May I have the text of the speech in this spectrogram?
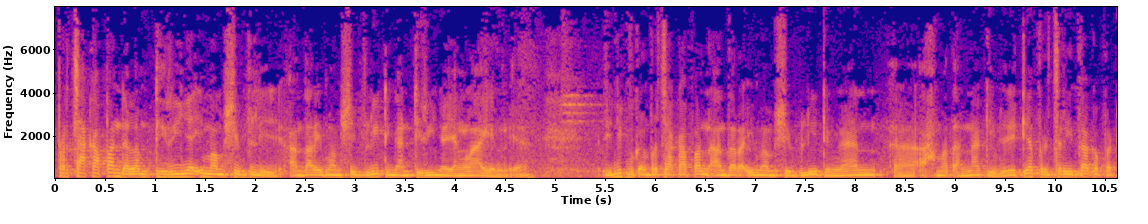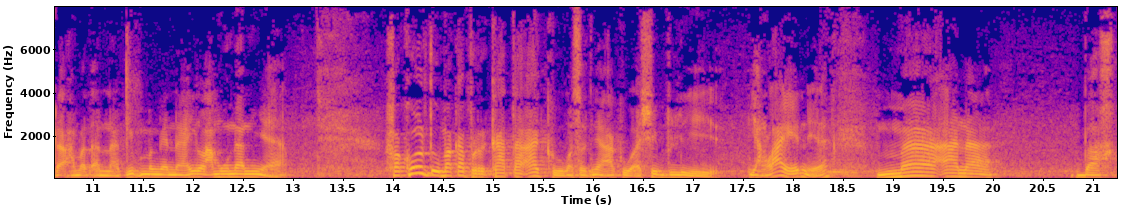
percakapan dalam dirinya Imam Shibli antara Imam Shibli dengan dirinya yang lain ya ini bukan percakapan antara Imam Shibli dengan uh, Ahmad An-Naqib. Jadi dia bercerita kepada Ahmad An-Naqib mengenai lamunannya. Fakultu maka berkata aku, maksudnya aku Ashibli yang lain ya, ma'ana bah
